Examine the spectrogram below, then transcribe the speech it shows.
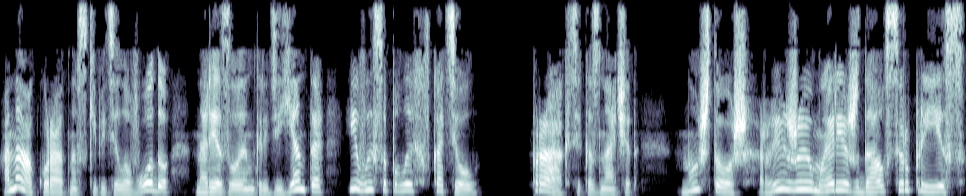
Она аккуратно вскипятила воду, нарезала ингредиенты и высыпала их в котел. Практика, значит. Ну что ж, рыжую Мэри ждал сюрприз.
